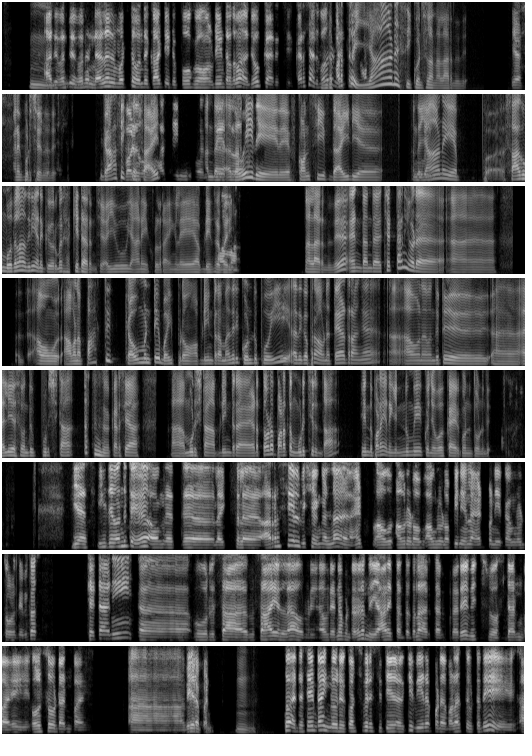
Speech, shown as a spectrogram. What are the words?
அது வந்து வெறும் நிழல் மட்டும் வந்து காட்டிட்டு போகும் அப்படின்றதெல்லாம் ஜோக்கா இருந்துச்சு கடைசி அது வரும் படத்துல யானை சீக்வன்ஸ்லாம் நல்லா இருந்தது. எஸ் எனக்கு பிடிச்சிருந்தது. கிராஃபிக்ஸ் சைட் அந்த way they they have conceived the idea அந்த. யானையை ப- சாகும்போதெல்லாம் வந்துட்டு எனக்கு ஒரு மாதிரி சக்கிட்டா இருந்துச்சு. ஐயோ யானையை கொள்றாங்களே அப்படின்ற மாதிரி. நல்லா இருந்தது. அண்ட் அந்த செட்டானியோட ஆஹ், அவன் ஒரு- அவனை பார்த்து கவர்மெண்ட்டே பயப்படும் அப்படின்ற மாதிரி கொண்டு போய் அதுக்கப்புறம் அவனை தேடுறாங்க. அவனை வந்துட்டு அலியஸ் வந்து பிடிச்சிட்டான். கடைசியா ஆஹ் முடிச்சிட்டான் அப்படின்ற இடத்தோட படத்தை முடிச்சிருந்தா இந்த படம் எனக்கு இன்னுமே கொஞ்சம் ஒர்க் ஆயிருக்கும்னு தோணுது. எஸ் இது வந்துட்டு அவங்க லைக் சில அரசியல் விஷயங்கள்ல அவ- அவரோட அவங்களோட ஒப்பீனியன்லாம் ஆட் பண்ணியிருக்காங்களோன்னு தோணுது. பிகாஸ் செட்டானி ஒரு சா சாயல்ல அவருடைய அவர் என்ன பண்றாரு அந்த யானை தந்தத்துல அறுத்து அனுப்புறாரு which was done by also done by Veerappan. So at the same time இன்னொரு கான்ஸ்பிரசி தியரி இருக்கு வீரப்பனை வளர்த்து விட்டதே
